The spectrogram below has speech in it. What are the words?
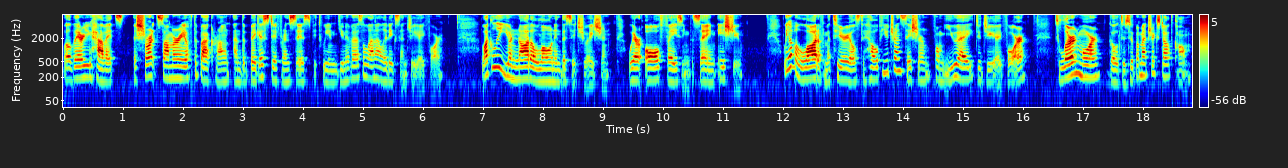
Well, there you have it, a short summary of the background and the biggest differences between Universal Analytics and GA4. Luckily, you're not alone in this situation. We are all facing the same issue. We have a lot of materials to help you transition from UA to GA4. To learn more, go to supermetrics.com.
